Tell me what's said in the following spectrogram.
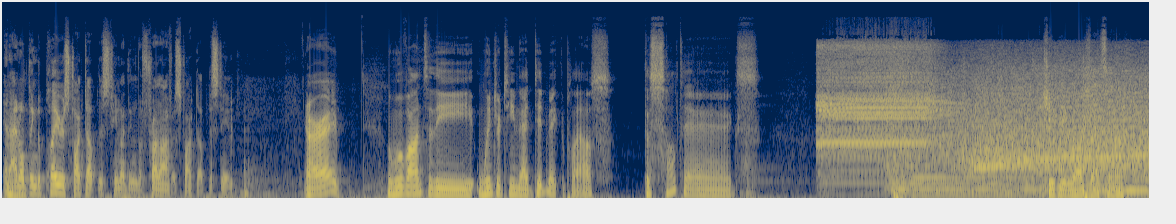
and I don't mm-hmm. think the players fucked up this team. I think the front office fucked up this team. All right. We'll move on to the winter team that did make the playoffs, the Celtics. JP loves that song.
